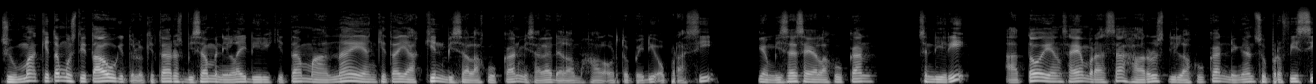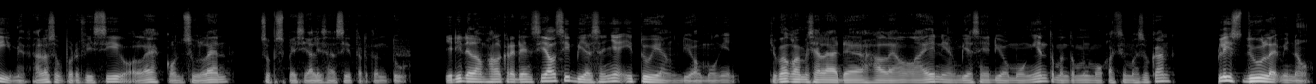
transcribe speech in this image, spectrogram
cuma kita mesti tahu gitu loh. Kita harus bisa menilai diri kita mana yang kita yakin bisa lakukan misalnya dalam hal ortopedi operasi yang bisa saya lakukan sendiri atau yang saya merasa harus dilakukan dengan supervisi, misalnya supervisi oleh konsulen subspesialisasi tertentu. Jadi dalam hal kredensial sih biasanya itu yang diomongin. Cuma kalau misalnya ada hal yang lain yang biasanya diomongin, teman-teman mau kasih masukan, please do let me know.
